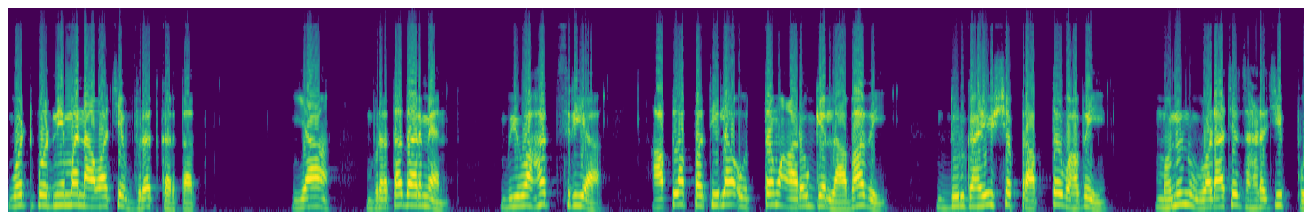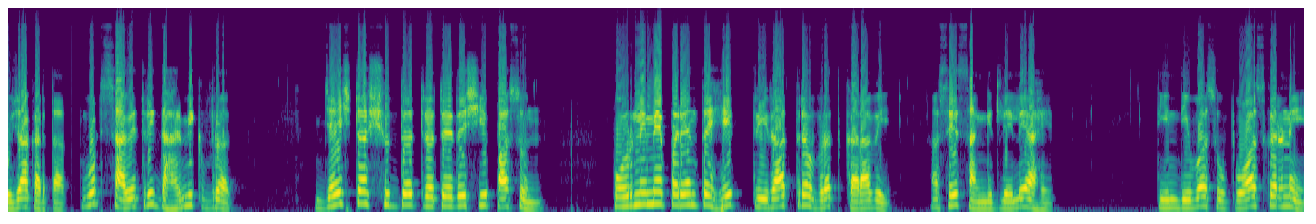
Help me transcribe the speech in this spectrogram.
वटपौर्णिमा नावाचे व्रत करतात. या व्रतादरम्यान विवाहात स्त्रिया आपला पतीला उत्तम आरोग्य लाभावे दीर्घायुष्य प्राप्त व्हावे म्हणून वडाच्या झाडाची पूजा करतात. वट सावित्री धार्मिक व्रत. ज्येष्ठ शुद्ध त्रयोदशीपासून पौर्णिमेपर्यंत हे त्रिरात्र व्रत करावे असे सांगितलेले आहेत. तीन दिवस उपवास करणे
